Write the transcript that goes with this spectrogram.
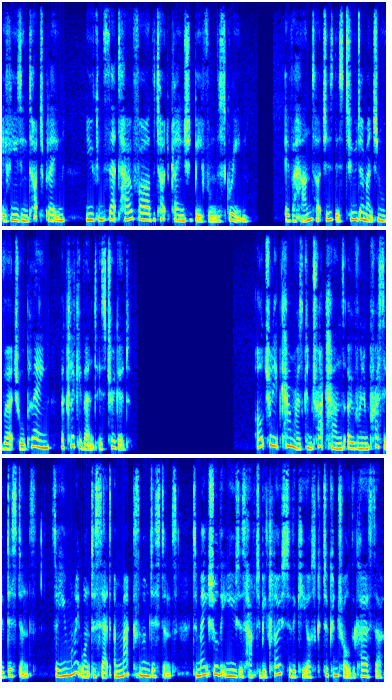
if using touch plane, you can set how far the touch plane should be from the screen. If a hand touches this two-dimensional virtual plane, a click event is triggered. Ultraleap cameras can track hands over an impressive distance, so you might want to set a maximum distance to make sure that users have to be close to the kiosk to control the cursor.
